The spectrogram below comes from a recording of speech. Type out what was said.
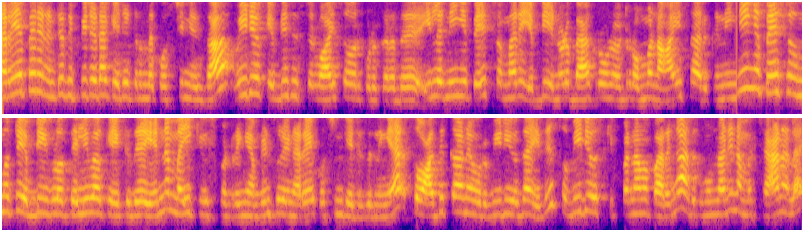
நிறைய பேர் என்கிட்ட ரிப்பீட்டடா கேட்டுட்டு இருந்த கொஸ்டின் இதுதான். வீடியோக்கு எப்படி சிஸ்டர் வாய்ஸ் ஓவர் கொடுக்கறது? இல்லை நீங்கள் பேசுகிற மாதிரி எப்படி என்னோட பேக்ரவுண்ட் வந்துட்டு ரொம்ப நாய்ஸாக இருக்கு? நீங்க நீங்கள் பேசுறது மட்டும் எப்படி இவ்வளோ தெளிவாக கேட்குது என்ன மைக் யூஸ் பண்ணுறீங்க அப்படின்னு சொல்லி நிறைய கொஸ்டின் கேட்டுட்டு இருந்தீங்க. ஸோ அதுக்கான ஒரு வீடியோ தான் இது. ஸோ வீடியோ ஸ்கிப் பண்ணாமல் பாருங்க. அதுக்கு முன்னாடி நம்ம சேனலை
